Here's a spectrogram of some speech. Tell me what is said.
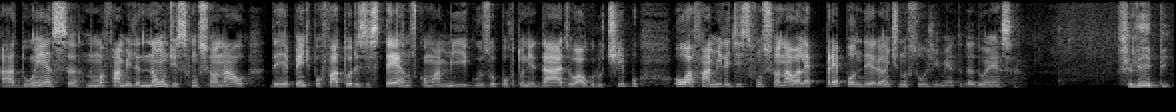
a, a, doença numa família não disfuncional, de repente por fatores externos, como amigos, oportunidades ou algo do tipo, ou a família disfuncional ela é preponderante no surgimento da doença? Felipe,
